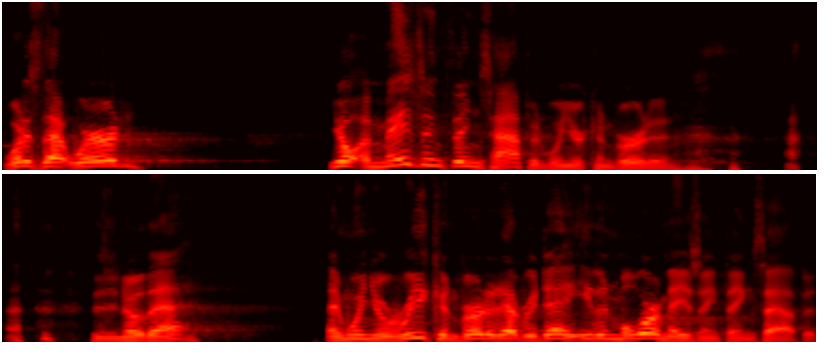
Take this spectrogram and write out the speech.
what is that word? You know, amazing things happen when you're converted. Did you know that? And when you're reconverted every day, even more amazing things happen.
